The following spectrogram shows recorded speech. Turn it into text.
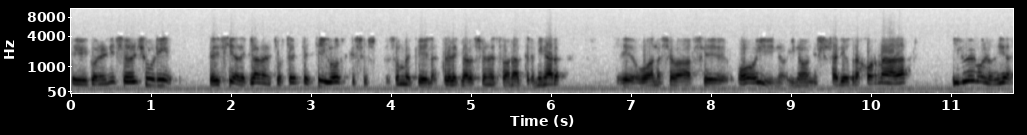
eh, con el inicio del jury, te decía, declaran estos tres testigos, que se presume que las tres declaraciones se van a terminar eh, o van a llevarse hoy y no, y no es necesaria otra jornada. Y luego en los días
